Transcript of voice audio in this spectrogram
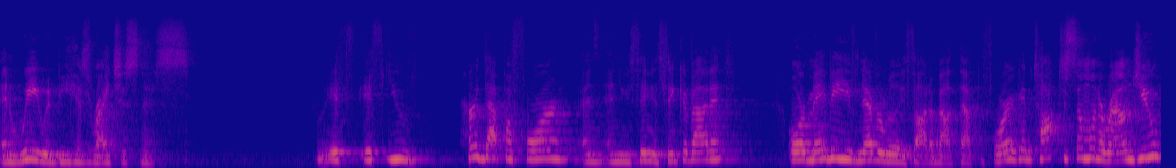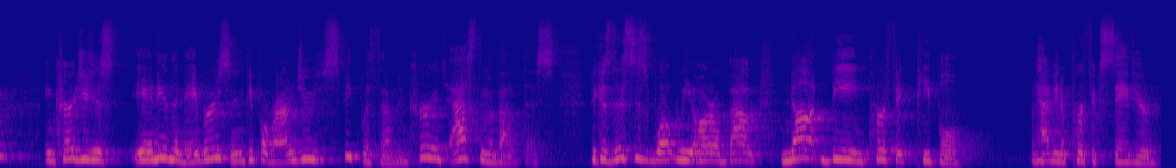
and we would be his righteousness. If, if you've heard that before and, and you think, think about it, or maybe you've never really thought about that before, again, talk to someone around you. Encourage you to, any of the neighbors and people around you, speak with them. Encourage, ask them about this. Because this is what we are about not being perfect people, but having a perfect Savior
